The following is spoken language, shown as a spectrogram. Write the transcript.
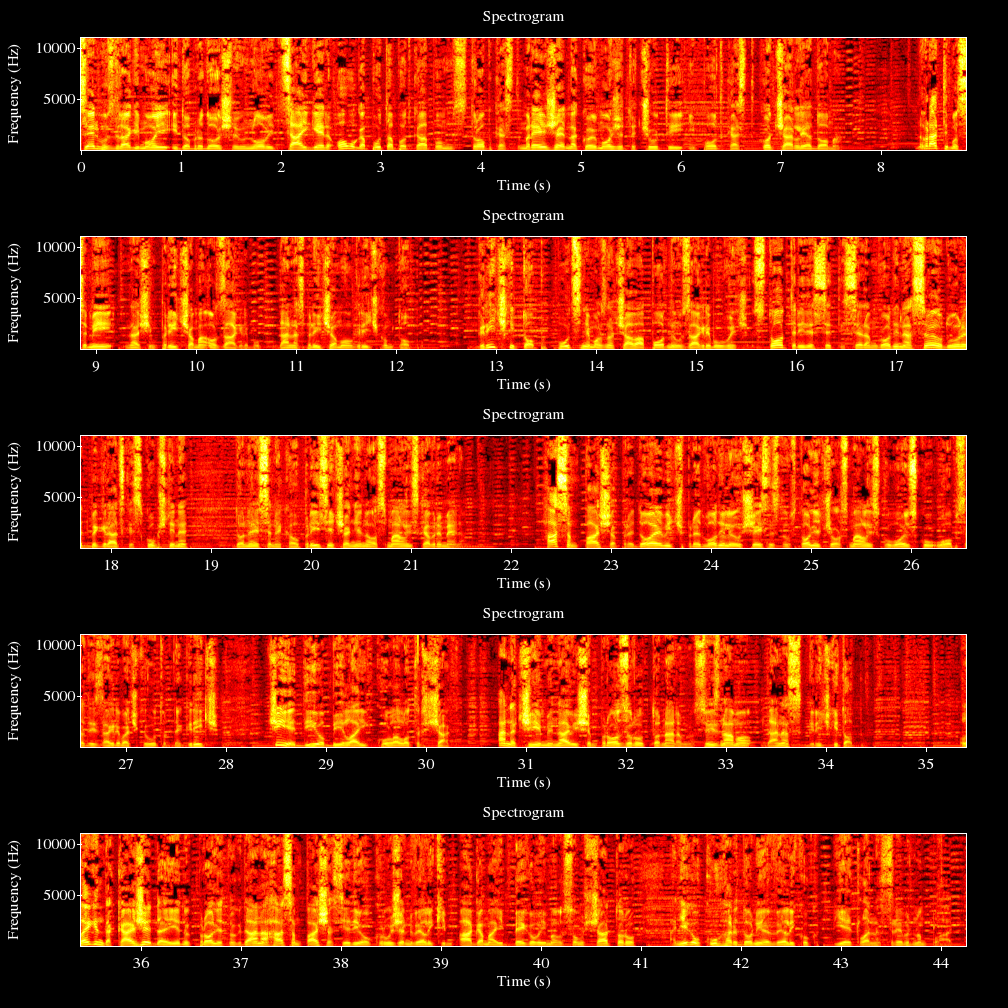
Servus dragi moji i dobrodošli u novi Cajger, ovoga puta pod kapom Stropkast mreže na kojoj možete čuti i podcast Kod Čarlija doma. No vratimo se mi našim pričama o Zagrebu. Danas pričamo o Gričkom topu. Grički top pucnjem označava podne u Zagrebu već 137 godina sve od uredbe gradske skupštine donesene kao prisjećanje na osmanlijska vremena. Hasan Paša Predojević predvodili u 16. stoljeću osmanlijsku vojsku u opsadi Zagrebačke utvrde Grič, čiji je dio bila i Kula Lotrščak, a na čijem je najvišem prozoru, to naravno svi znamo, danas Grički top. Legenda kaže da je jednog proljetnog dana Hasan Paša sjedio okružen velikim agama i begovima u svom šatoru, a njegov kuhar donio je velikog pjetla na srebrnom platu.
